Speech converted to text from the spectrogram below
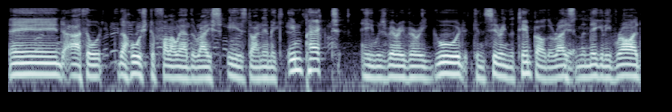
And I thought the horse to follow out of the race is Dynamic Impact. He was very, very good considering the tempo of the race and the negative ride,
